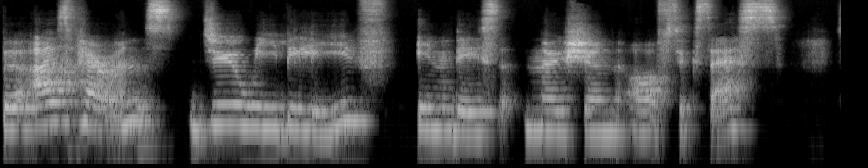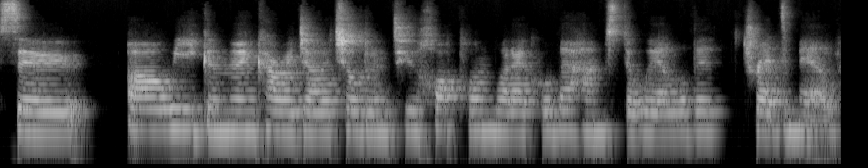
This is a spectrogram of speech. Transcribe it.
But as parents, do we believe in this notion of success? So, are we going to encourage our children to hop on what I call the hamster wheel or the treadmill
